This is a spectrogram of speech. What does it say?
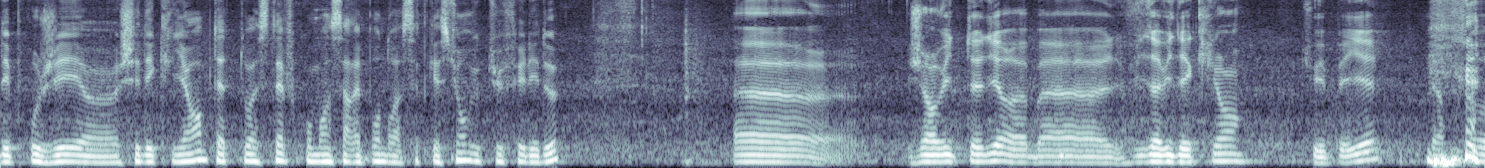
des projets chez des clients? Peut-être toi, Steph, commence à répondre à cette question vu que tu fais les deux. J'ai envie de te dire, bah, vis-à-vis des clients, tu es payé. Perso,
